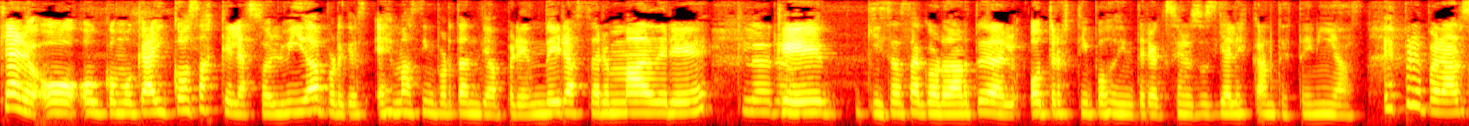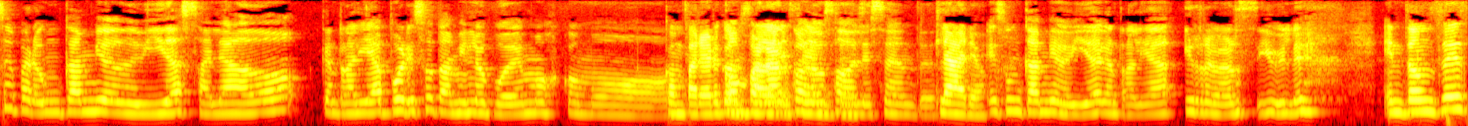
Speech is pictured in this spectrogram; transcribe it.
Claro, o, como que hay cosas que las olvida porque es, más importante aprender a ser madre que quizás acordarte de otros tipos de interacciones sociales que antes tenías. Es prepararse para un cambio de vida salado, que en realidad por eso también lo podemos como comparar con, los, adolescentes. Claro. Es un cambio de vida que en realidad es irreversible. Entonces,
